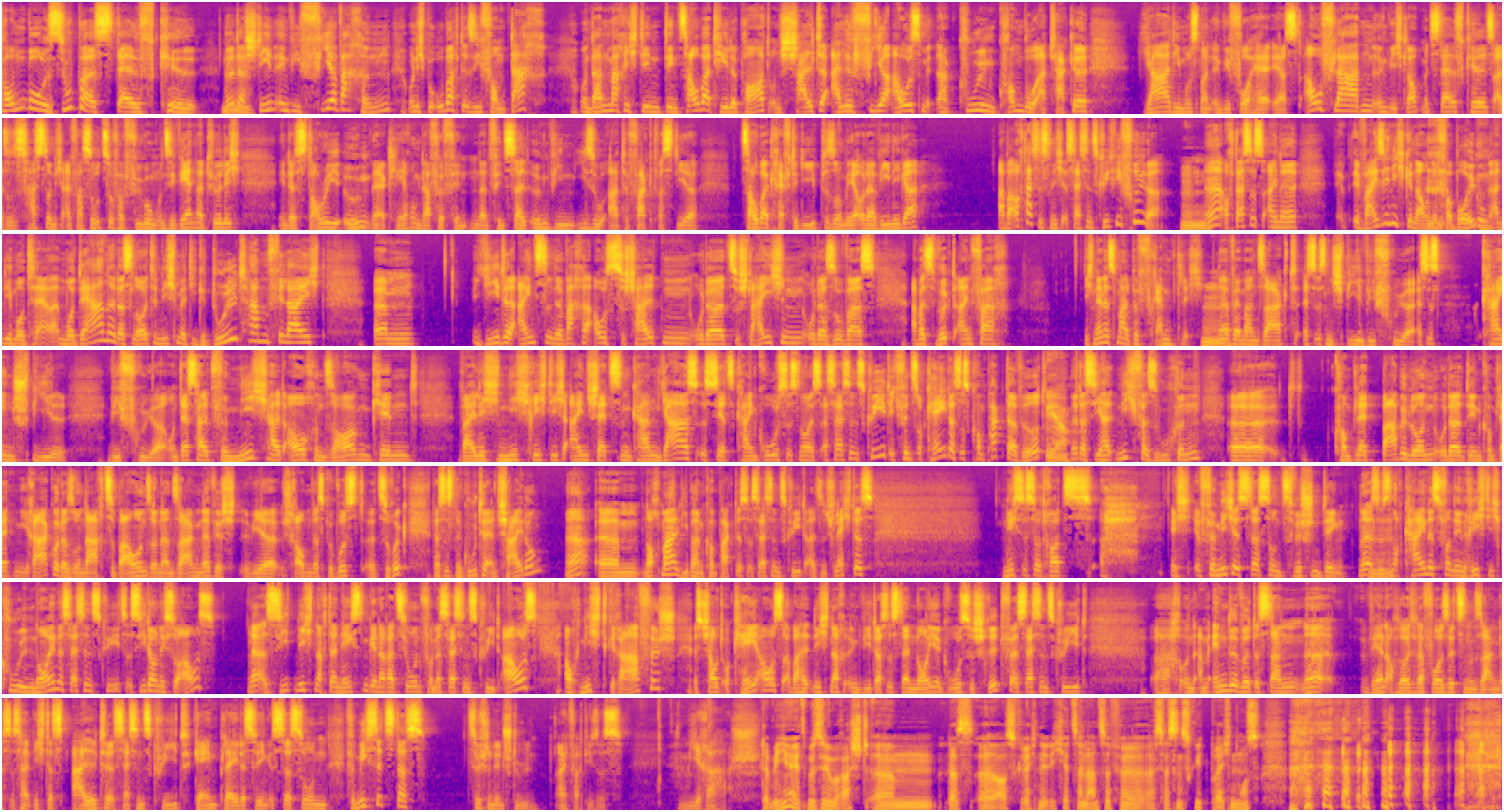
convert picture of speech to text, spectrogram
Combo Super Stealth Kill. Ne, mhm. Da stehen irgendwie vier Wachen und ich beobachte sie vom Dach und dann mache ich den, den Zauberteleport und schalte alle vier aus mit einer coolen Combo-Attacke. Ja, die muss man irgendwie vorher erst aufladen, irgendwie, ich glaube, mit Stealth-Kills, also das hast du nicht einfach so zur Verfügung. Und sie werden natürlich in der Story irgendeine Erklärung dafür finden. Dann findest du halt irgendwie ein ISO-Artefakt, was dir Zauberkräfte gibt, so mehr oder weniger. Aber auch das ist nicht Assassin's Creed wie früher. Mhm. Ne? Auch das ist eine, äh, weiß ich nicht genau, eine Verbeugung an die Moder Moderne, dass Leute nicht mehr die Geduld haben vielleicht, ähm, jede einzelne Wache auszuschalten oder zu schleichen oder sowas. Aber es wirkt einfach, ich nenne es mal befremdlich, mhm. ne, wenn man sagt, es ist ein Spiel wie früher. Es ist kein Spiel wie früher. Und deshalb für mich halt auch ein Sorgenkind, weil ich nicht richtig einschätzen kann, ja, es ist jetzt kein großes neues Assassin's Creed. Ich finde es okay, dass es kompakter wird, ja. ne, dass sie halt nicht versuchen, äh, komplett Babylon oder den kompletten Irak oder so nachzubauen, sondern sagen, ne, wir, wir schrauben das bewusst äh, zurück. Das ist eine gute Entscheidung. Ja? Ähm, Nochmal, lieber ein kompaktes Assassin's Creed als ein schlechtes. Nichtsdestotrotz, ich, für mich ist das so ein Zwischending. Ne? Es ist mhm. noch keines von den richtig coolen neuen Assassin's Creeds. Es sieht auch nicht so aus. Ja, es sieht nicht nach der nächsten Generation von Assassin's Creed aus, auch nicht grafisch. Es schaut okay aus, aber halt nicht nach irgendwie, das ist der neue große Schritt für Assassin's Creed. Ach, und am Ende wird es dann, ne, werden auch Leute davor sitzen und sagen, das ist halt nicht das alte Assassin's Creed Gameplay. Deswegen ist das so ein, für mich sitzt das zwischen den Stühlen. Einfach dieses Mirage. Da bin ich ja jetzt ein bisschen überrascht, ähm, dass äh, ausgerechnet ich jetzt eine Lanze für Assassin's Creed brechen muss.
